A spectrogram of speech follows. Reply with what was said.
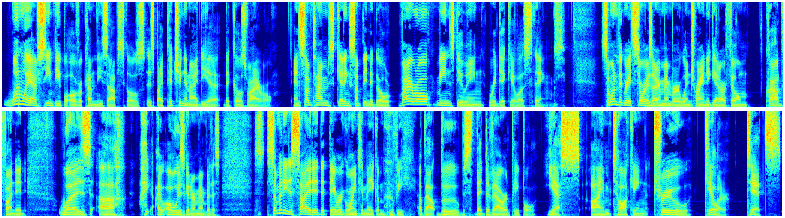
One way I've seen people overcome these obstacles is by pitching an idea that goes viral. And sometimes getting something to go viral means doing ridiculous things. So, one of the great stories I remember when trying to get our film crowdfunded was uh, I, I'm always going to remember this somebody decided that they were going to make a movie about boobs that devoured people. Yes, I'm talking true killer tits.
